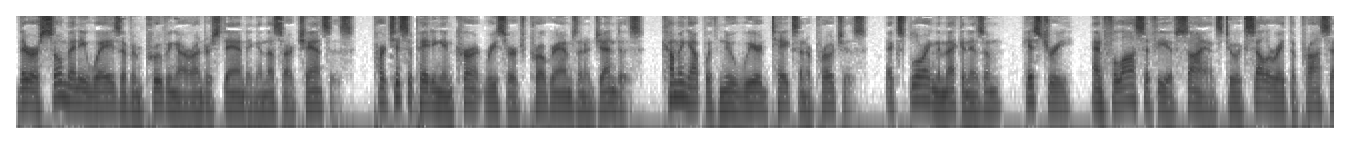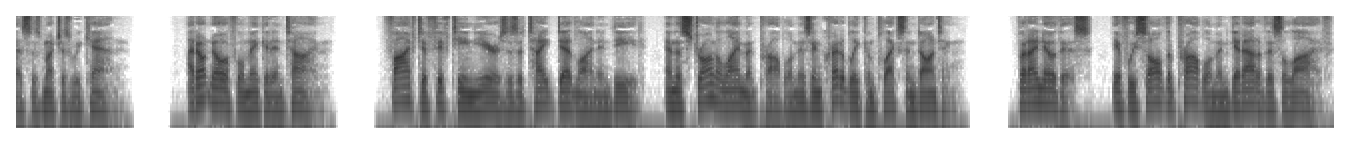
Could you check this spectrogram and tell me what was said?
There are so many ways of improving our understanding and thus our chances, participating in current research programs and agendas, coming up with new weird takes and approaches, exploring the mechanism, history, and philosophy of science to accelerate the process as much as we can. I don't know if we'll make it in time. 5 to 15 years is a tight deadline indeed, and the strong alignment problem is incredibly complex and daunting. But I know this if we solve the problem and get out of this alive,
